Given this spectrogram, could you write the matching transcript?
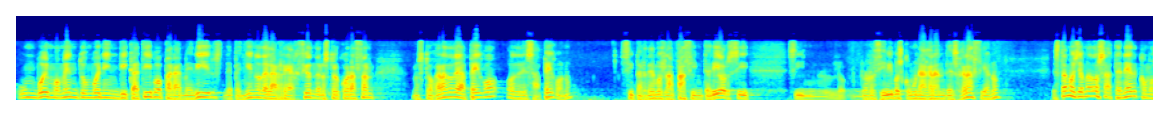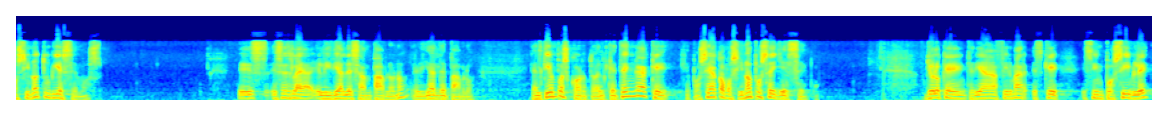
un buen momento, un buen indicativo para medir, dependiendo de la reacción de nuestro corazón, nuestro grado de apego o de desapego, ¿no? Si perdemos la paz interior, si, si lo, recibimos como una gran desgracia, ¿no? Estamos llamados a tener como si no tuviésemos. ese es el ideal de San Pablo, ¿no? El ideal de Pablo. El tiempo es corto, el que tenga que posea como si no poseyese. Yo lo que quería afirmar es que es imposible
